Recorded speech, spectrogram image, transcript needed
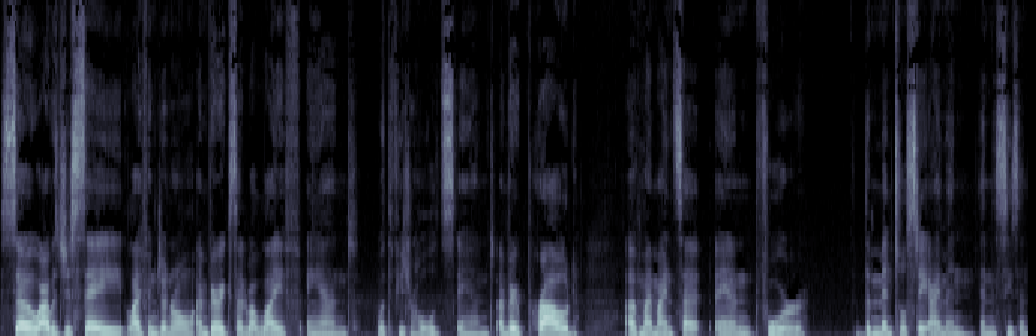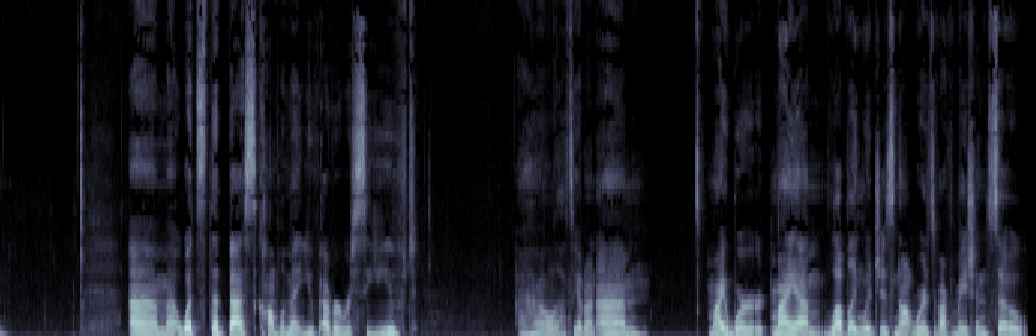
So I would just say life in general. I'm very excited about life and what the future holds. And I'm very proud of my mindset and for the mental state I'm in in this season. Um, what's the best compliment you've ever received? Oh, that's a good one. Um, my word, my um love language is not words of affirmation, so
